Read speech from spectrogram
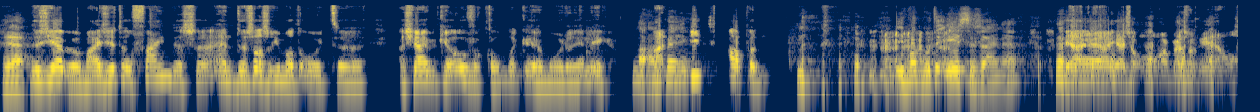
Ja. Dus die hebben we. Maar hij zit heel fijn. Dus, uh, en dus als er iemand ooit, uh, als jij een keer overkomt, dan kun je mooi erin liggen. Nou, maar ben, niet pappen. Iemand moet de eerste zijn, hè? ja, ja, ja. Zo, oh, ik ben zo geil.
